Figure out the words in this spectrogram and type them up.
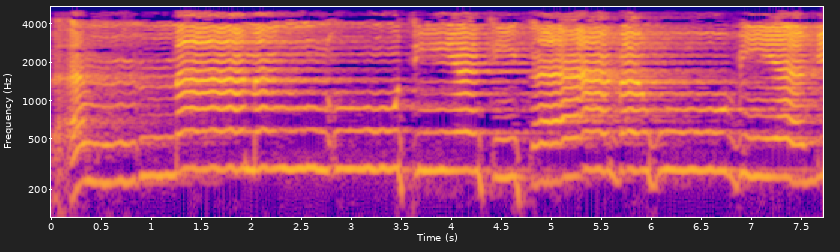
فأما من أوتي كتابه بيمينه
